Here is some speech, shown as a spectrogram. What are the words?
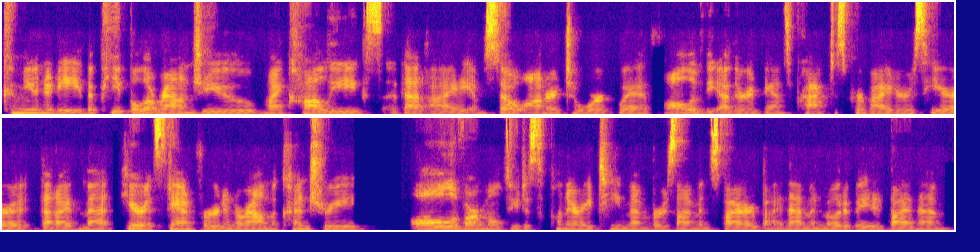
Community, the people around you, my colleagues that I am so honored to work with, all of the other advanced practice providers here that I've met here at Stanford and around the country all of our multidisciplinary team members. I'm inspired by them and motivated by them.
